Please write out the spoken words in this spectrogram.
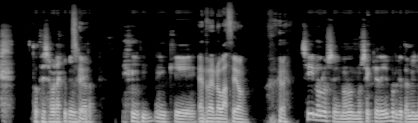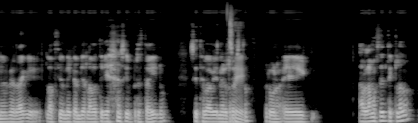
Entonces habrá que pensar en, que... En renovación. sí, no lo sé, no, no sé qué haré porque también es verdad que la opción de cambiar la batería siempre está ahí, ¿no? Si te va bien el resto. Pero bueno, eh, ¿hablamos del teclado?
